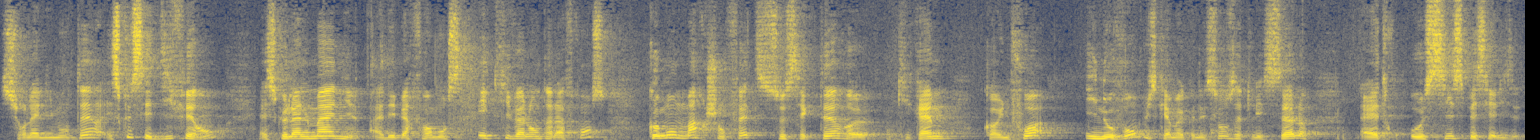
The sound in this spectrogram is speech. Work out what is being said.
sur l'alimentaire, est-ce que c'est différent? Est-ce que l'Allemagne a des performances équivalentes à la France? Comment marche en fait ce secteur euh, qui est quand même, encore une fois, innovant, puisqu'à ma connaissance, vous êtes les seuls à être aussi spécialisés?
